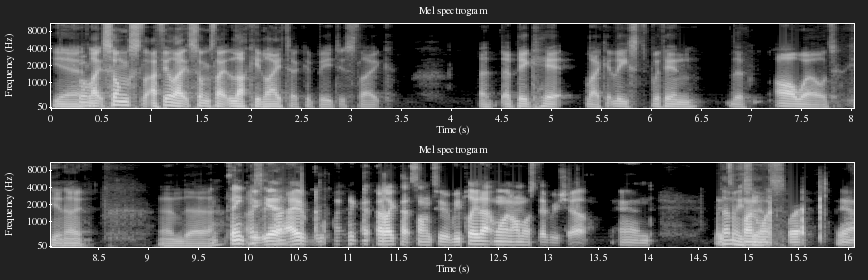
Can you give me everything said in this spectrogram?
Yeah, cool. like songs. I feel like songs like "Lucky Lighter" could be just like a, a big hit, like at least within the our world, you know. And uh, thank you. I, yeah, I, I, I like that song too. We play that one almost every show, and it's a fun sense. one. Yeah.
